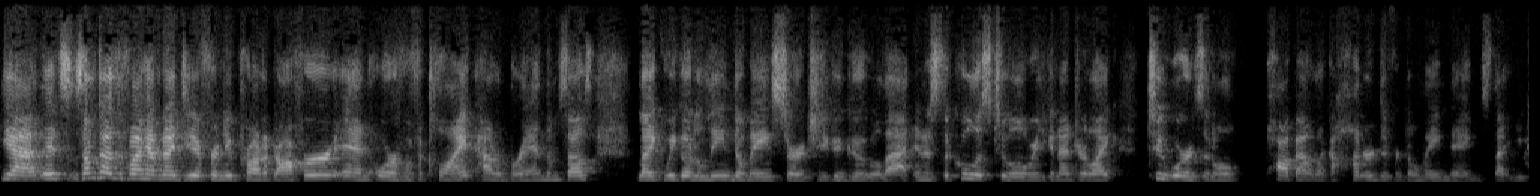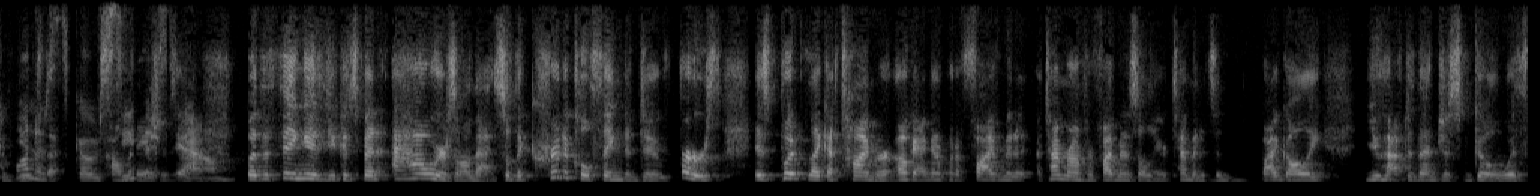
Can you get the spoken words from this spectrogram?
Yeah, it's sometimes if I have an idea for a new product offer and or with a client how to brand themselves, like we go to lean domain search. You can Google that, and it's the coolest tool where you can enter like two words and it'll pop out like a hundred different domain names that you could use that go combinations. yeah. Now. But the thing is you could spend hours on that. So the critical thing to do first is put like a timer. Okay, I'm gonna put a five minute a timer on for five minutes only or 10 minutes. And by golly, you have to then just go with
